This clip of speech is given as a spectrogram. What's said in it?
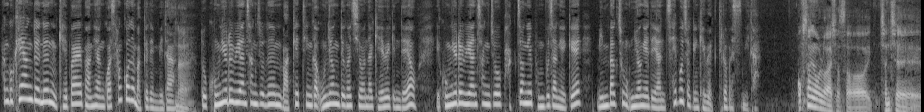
한국 해양대는 개발 방향과 상권을 맡게 됩니다. 네. 또 공유를 위한 창조는 마케팅과 운영 등을 지원할 계획인데요. 이 공유를 위한 창조 박정일 본부장 에게 민박촌 운영에 대한 세부적인 계획 들어봤습니다. 옥상에 올라가셔서 전체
